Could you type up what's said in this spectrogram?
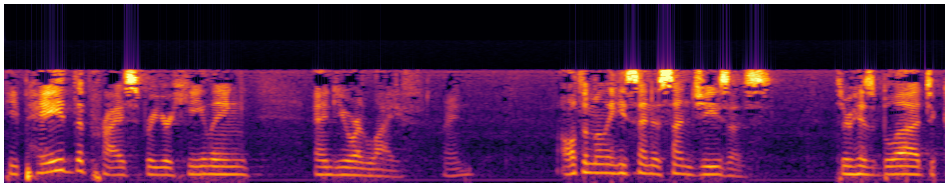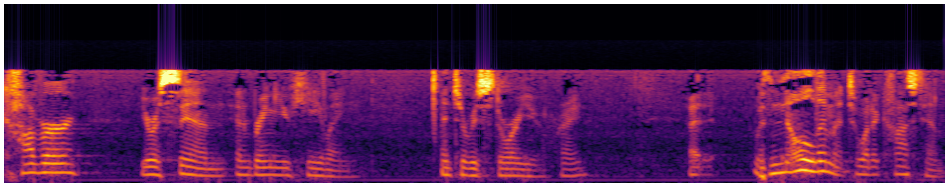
He paid the price for your healing and your life. Right? Ultimately, he sent his son Jesus through his blood to cover your sin and bring you healing and to restore you, right? Uh, with no limit to what it cost him.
